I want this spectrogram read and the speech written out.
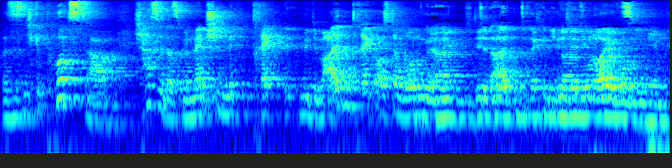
weil sie es nicht geputzt haben. Ich hasse das, wenn Menschen mit, Dreck, mit dem alten Dreck aus der Wohnung Ja, die- den alten Dreck in die in die neue. Wohnung nehmen.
